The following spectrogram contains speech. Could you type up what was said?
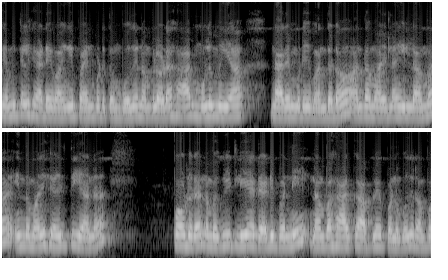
கெமிக்கல் ஹேடை வாங்கி பயன்படுத்தும் போது நம்மளோட ஹேர் முழுமையாக நரைமுடி வந்துடும். அந்த மாதிரிலாம் இல்லாமல் இந்த மாதிரி ஹெல்த்தியான பவுடரை நம்ம வீட்லேயே ரெடி பண்ணி நம்ம ஹேருக்கு அப்ளை பண்ணும்போது ரொம்ப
